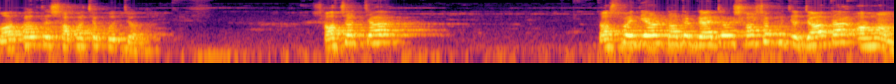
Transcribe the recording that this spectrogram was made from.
মদভক্ত সপচ পূজ্য। সচর্চা তস্মৈ দেহম তত গ্রাহ্য সসপূজ্য যথা অহম।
